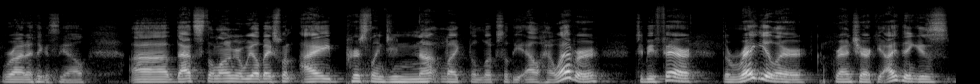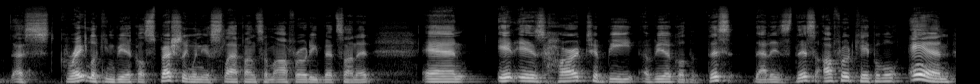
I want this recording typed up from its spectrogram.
Right, I think it's the L. Uh, that's the longer wheelbase one. I personally do not like the looks of the L. However, to be fair, the regular Grand Cherokee I think is a great looking vehicle, especially when you slap on some off roady bits on it, and it is hard to beat a vehicle that this that is this off-road capable and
